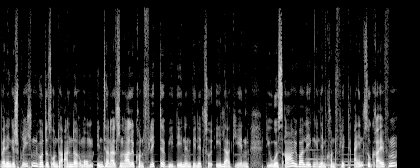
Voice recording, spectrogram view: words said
Bei den Gesprächen wird es unter anderem um internationale Konflikte wie den in Venezuela gehen. Die USA überlegen, in dem Konflikt einzugreifen.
